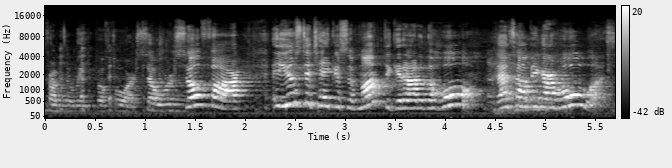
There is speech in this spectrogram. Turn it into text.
from the week before. So we're so far, it used to take us a month to get out of the hole. That's how big our hole was.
